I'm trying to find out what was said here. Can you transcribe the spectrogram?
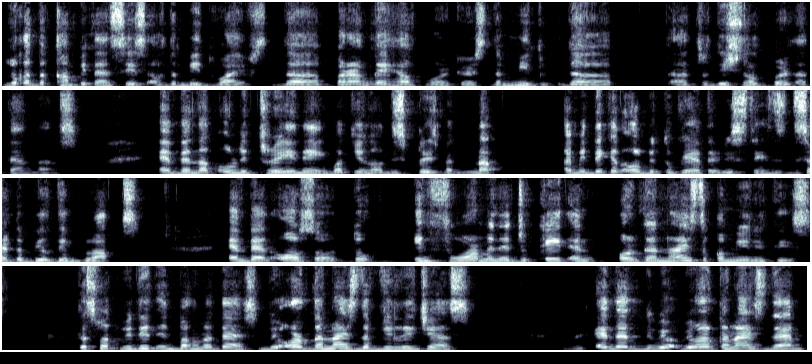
Look at the competencies of the midwives, the barangay health workers, the mid, the uh, traditional birth attendants, and then not only training, but you know displacement. Not, I mean, they can all be together. These things. These are the building blocks and then also to inform and educate and organize the communities. That's what we did in Bangladesh. We organized the villages, and then we, we organized them.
